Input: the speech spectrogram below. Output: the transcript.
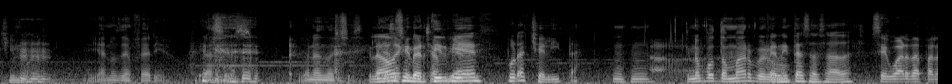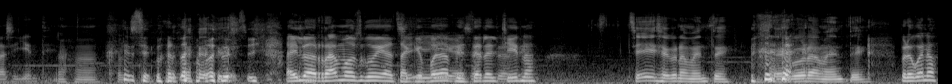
Chimón. y ya nos den feria. Gracias. Buenas noches. La vamos a invertir bien. Pura chelita. Que No puedo tomar, pero. Carnitas asadas. Se guarda para la siguiente. Ajá. Se guarda por- sí. Ahí lo ahorramos, güey, hasta Sí, que pueda pintar el chino. Sí, seguramente. Seguramente. Pero bueno,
